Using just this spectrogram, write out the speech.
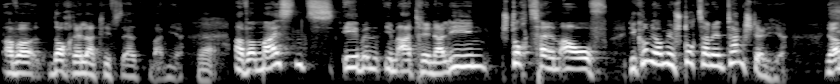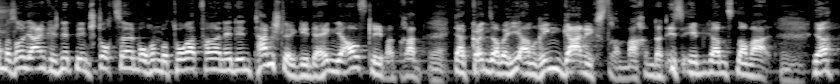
aber doch relativ selten bei mir. Ja. Aber meistens eben im Adrenalin, Sturzhelm auf. Die kommen ja auch mit dem Sturzhelm in die Tankstelle hier. Ja, man soll ja eigentlich nicht mit dem Sturzhelm auch ein Motorradfahrer nicht in den Tankstelle gehen. Da hängen ja Aufkleber dran. Ja. Da können sie aber hier am Ring gar nichts dran machen. Das ist eben ganz normal. Mhm. Ja,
